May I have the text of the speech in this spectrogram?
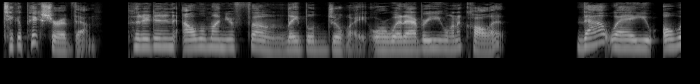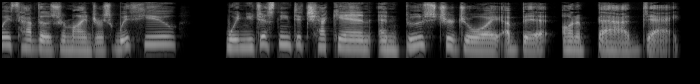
take a picture of them, put it in an album on your phone labeled joy or whatever you want to call it. That way you always have those reminders with you when you just need to check in and boost your joy a bit on a bad day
